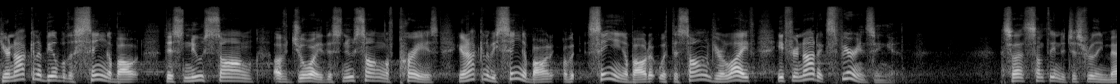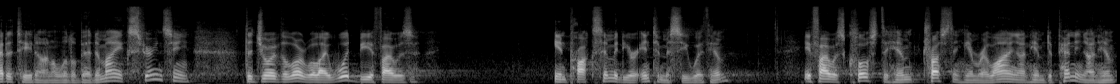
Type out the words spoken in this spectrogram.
You're not going to be able to sing about this new song of joy, this new song of praise. You're not going to be sing about it, singing about it with the song of your life if you're not experiencing it. So that's something to just really meditate on a little bit. Am I experiencing the joy of the Lord? Well, I would be if I was in proximity or intimacy with Him. If I was close to Him, trusting Him, relying on Him, depending on Him,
